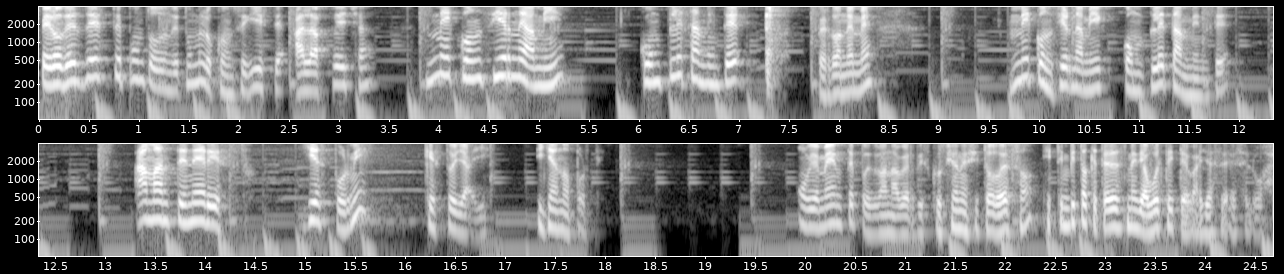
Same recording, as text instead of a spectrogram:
Pero desde este punto donde tú me lo conseguiste a la fecha, me concierne a mí completamente, perdóneme, me concierne a mí completamente a mantener esto. Y es por mí que estoy ahí y ya no por ti. Obviamente, pues van a haber discusiones y todo eso. Y te invito a que te des media vuelta y te vayas de ese lugar.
